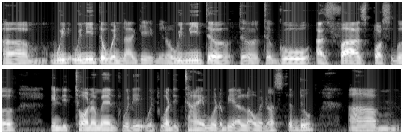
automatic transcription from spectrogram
um, we, we need to win that game. You know, we need to, to, to go as far as possible in the tournament with, the, with what the time would be allowing us to do. Um,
